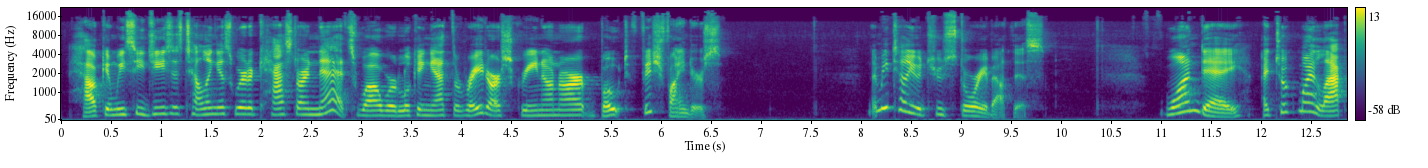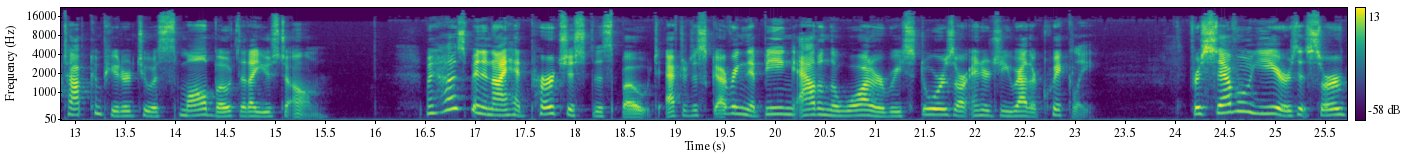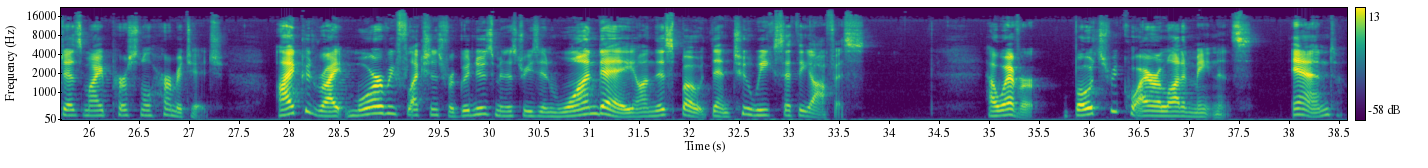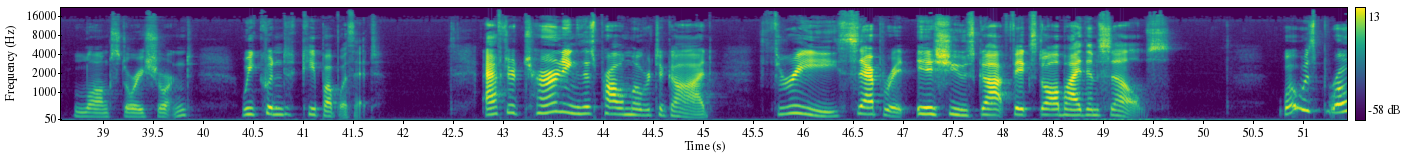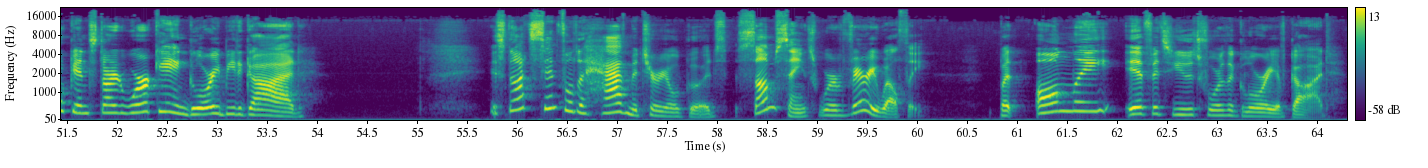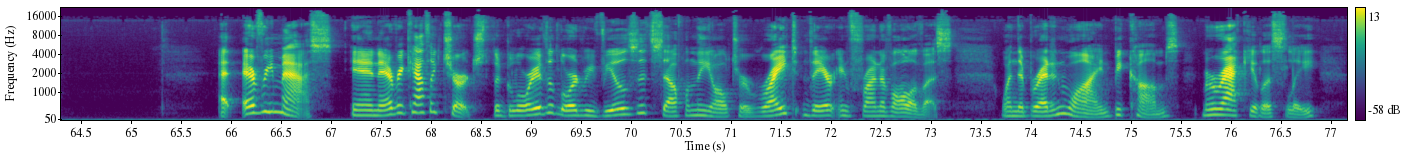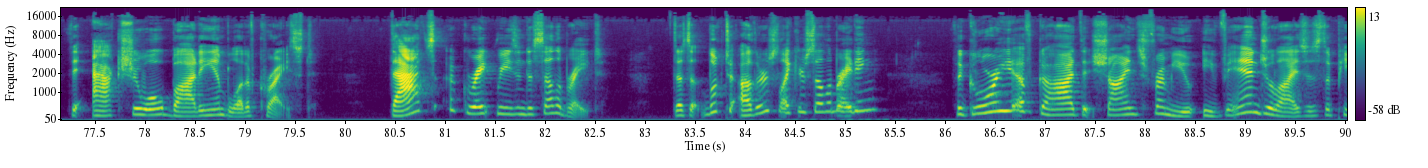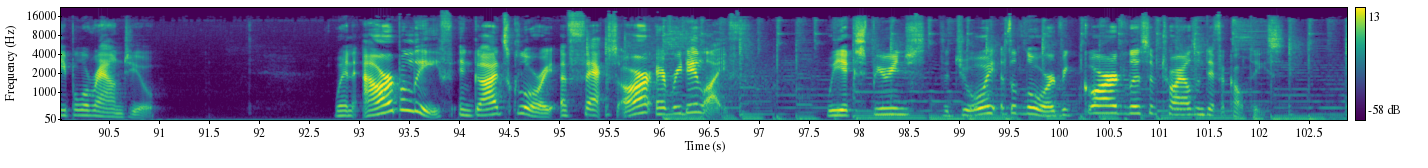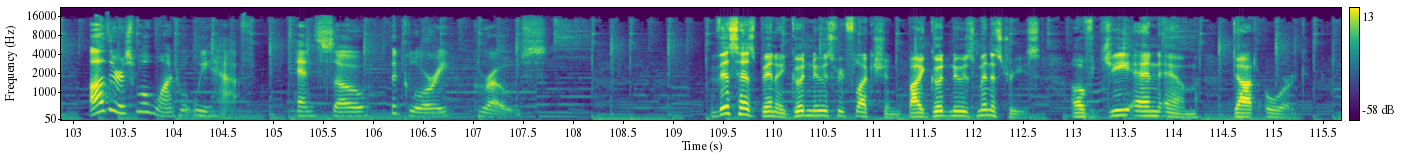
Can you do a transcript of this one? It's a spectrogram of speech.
How can we see Jesus telling us where to cast our nets while we're looking at the radar screen on our boat fish finders? Let me tell you a true story about this. One day, I took my laptop computer to a small boat that I used to own. My husband and I had purchased this boat after discovering that being out on the water restores our energy rather quickly. For several years, it served as my personal hermitage. I could write more reflections for Good News Ministries in one day on this boat than two weeks at the office. However, boats require a lot of maintenance, and, long story shortened, we couldn't keep up with it. After turning this problem over to God, three separate issues got fixed all by themselves. What was broken started working. Glory be to God. It's not sinful to have material goods. Some saints were very wealthy, but only if it's used for the glory of God. At every Mass, in every Catholic church, the glory of the Lord reveals itself on the altar right there in front of all of us when the bread and wine becomes, miraculously, the actual body and blood of Christ. That's a great reason to celebrate. Does it look to others like you're celebrating? The glory of God that shines from you evangelizes the people around you. When our belief in God's glory affects our everyday life, we experience the joy of the Lord regardless of trials and difficulties. Others will want what we have, and so the glory grows. This has been a Good News Reflection by Good News Ministries of GNM.org.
